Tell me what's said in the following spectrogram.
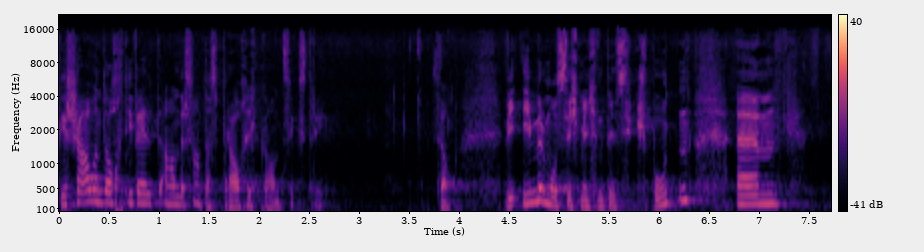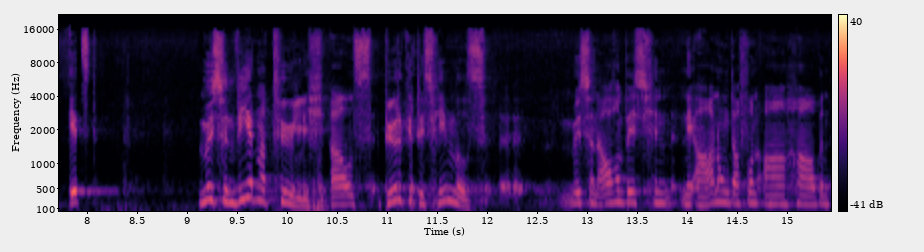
Wir schauen doch die Welt anders an, das brauche ich ganz extrem. So. Wie immer muss ich mich ein bisschen sputen. Ähm, jetzt müssen wir natürlich als Bürger des Himmels äh, müssen auch ein bisschen eine Ahnung davon haben,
